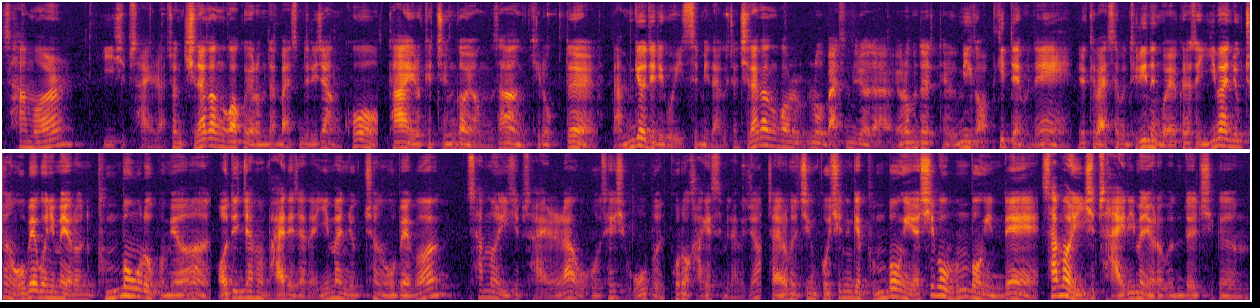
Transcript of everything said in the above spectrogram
3월 24일 날. 전 지나간 것 같고 여러분들 말씀드리지 않고 다 이렇게 증거 영상 기록들 남겨드리고 있습니다. 그죠? 지나간 걸로 말씀드려야 여러분들한테 의미가 없기 때문에 이렇게 말씀을 드리는 거예요. 그래서 26,500원이면 여러분 분봉으로 보면 어딘지 한번 봐야 되잖아요. 26,500원 3월 24일 날 오후 3시 5분 보러 가겠습니다. 그죠? 자, 여러분 지금 보시는 게 분봉이에요. 15분봉인데 3월 24일이면 여러분들 지금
